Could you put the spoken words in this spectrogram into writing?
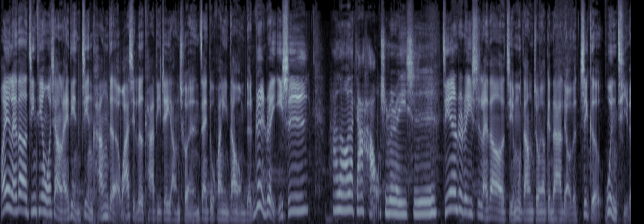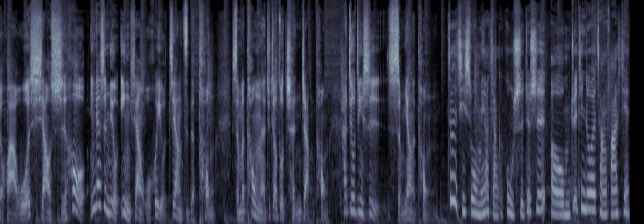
欢迎来到今天，我想来点健康的。哇喜乐咖 DJ 杨纯，再度欢迎到我们的瑞瑞医师。Hello，大家好，我是瑞瑞医师。今天瑞瑞医师来到节目当中，要跟大家聊的这个问题的话，我小时候应该是没有印象，我会有这样子的痛。什么痛呢？就叫做成长痛。它究竟是什么样的痛？这个其实我们要讲个故事，就是呃，我们最近都会常发现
